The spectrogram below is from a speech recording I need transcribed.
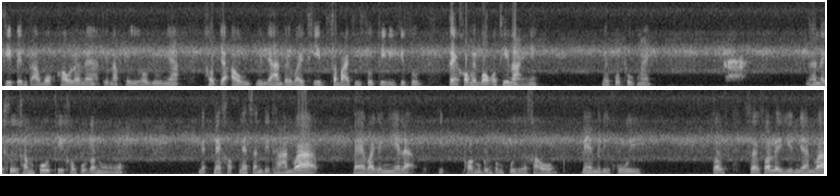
ที่เป็นสาวกเขาแล้วเนี่ย ที่นับถือเขาอยู่เนี่ย เขาจะเอาวิญญาณไปไว้ที่สบายที่สุดที่ดีที่สุด แต่เขาไม่บอกว่าที่ไหน ไม่พูดถูกไหมค่ะนั่นนี่คือคำพูดที่เขาพูดกับหนูแม่แม่เขาแม่สันนิษฐานว่า แปลว่าอย่างนี้แหละเพ่อหนูเป็นคนคุยกับเขา แม่ไม่ได้คุย ก็เขาเลยยืนยันว่า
